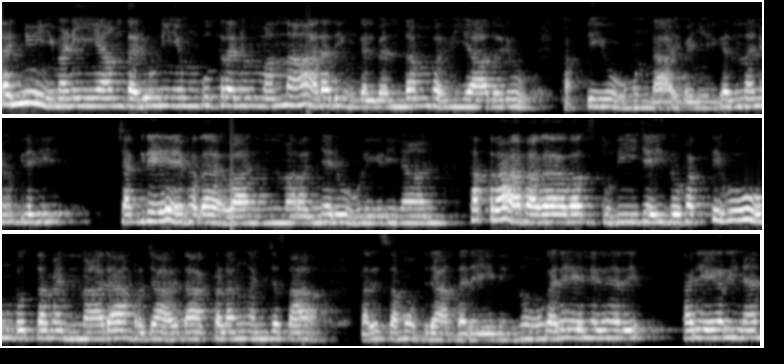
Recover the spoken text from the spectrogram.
തന്നി മണിയാം തരുണിയും പുത്രനും വന്നാലതിങ്കൽ ബന്ധം ഭവിയാതൊരു ഭക്തിയുമുണ്ടായി വരികെന്നനുഗ്രഹി ചഗ്രേ ഭഗവാൻ മറഞ്ഞരുളിയിടിനാൻ. തത്ര ഭഗവത് സ്തുതി ചെയ്തു ഭക്തി പൂണ്ടുത്തമന്മാരാം പ്രജാതാക്കളങ്ങഞ്ചസ തൽസമുദ്രാന്തരേ നിന്നു കരേ കരേറിനാൻ.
